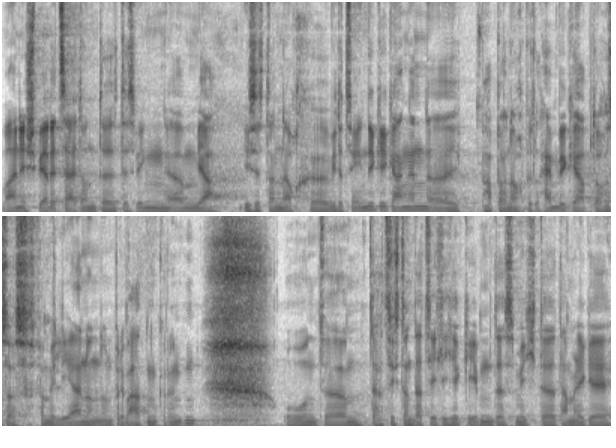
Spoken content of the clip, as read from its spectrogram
war eine schwere Zeit und äh, deswegen ähm, ja, ist es dann auch äh, wieder zu Ende gegangen. Ich habe dann auch ein bisschen Heimweh gehabt, auch aus, aus familiären und, und, privaten Gründen. Und ähm, da hat sich dann tatsächlich ergeben, dass mich der damalige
